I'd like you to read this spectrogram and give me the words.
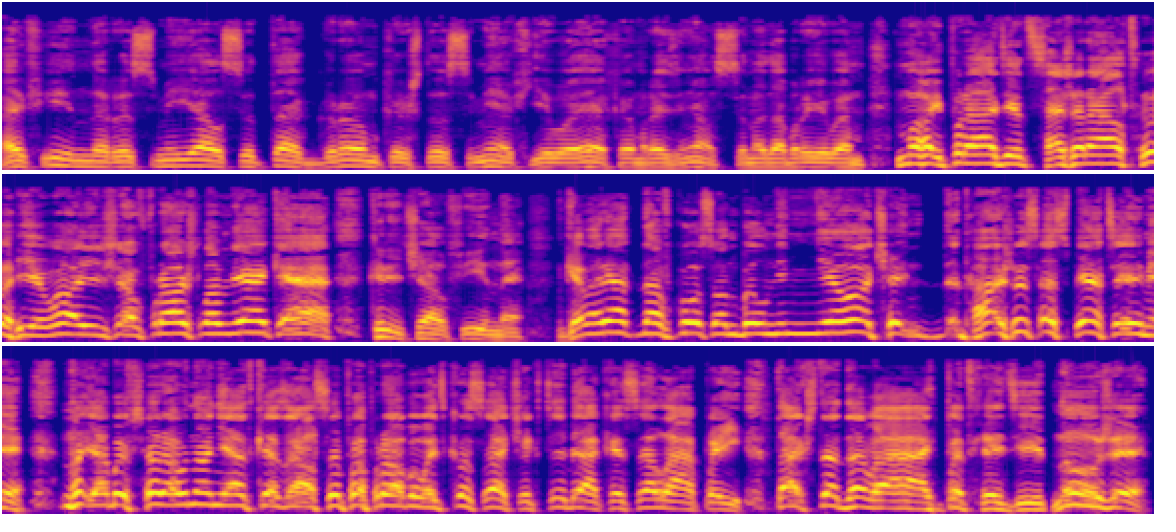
а Финн рассмеялся так громко, что смех его эхом разнесся над обрывом. «Мой прадед сожрал твоего еще в прошлом веке!» — кричал Финне. «Говорят, на вкус он был не, не очень, даже со специями, но я бы все равно не отказался попробовать кусочек тебя косолапый, так что давай, подходи, ну же!»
